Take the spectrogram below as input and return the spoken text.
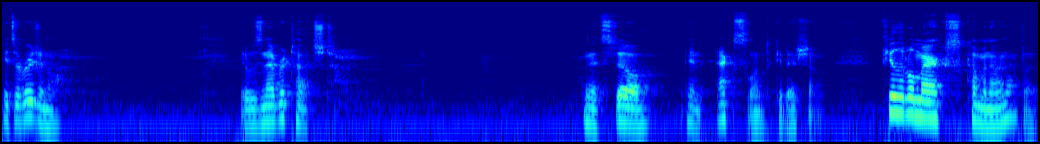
It's original. It was never touched. And it's still in excellent condition. A few little marks coming on it, but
